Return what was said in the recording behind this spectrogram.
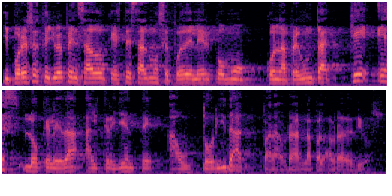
Y por eso es que yo he pensado que este salmo se puede leer como con la pregunta, ¿qué es lo que le da al creyente autoridad para hablar la palabra de Dios?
